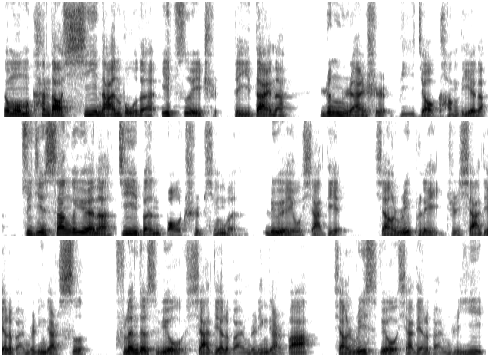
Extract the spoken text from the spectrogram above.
那么我们看到西南部的 Ipswich 这一带呢，仍然是比较抗跌的。最近三个月呢，基本保持平稳，略有下跌。像 Ripley 只下跌了百分之零点四，Flinders View 下跌了百分之零点八，像 Reesville 下跌了百分之一。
